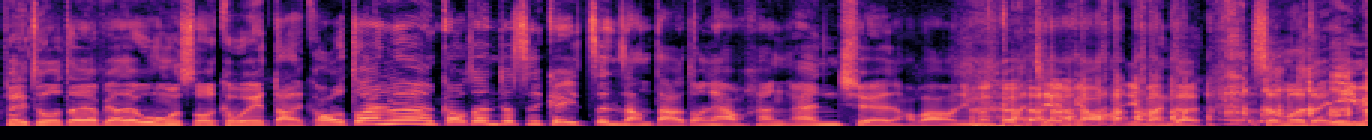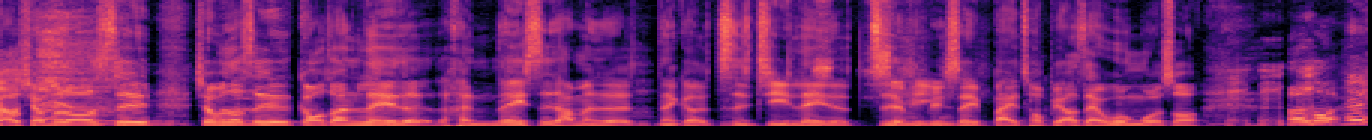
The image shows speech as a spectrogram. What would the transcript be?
拜托大家不要再问我说可不可以打高端了，高端就是可以正常打的东西，它很安全，好不好？你们卡介苗、你们的什么的疫苗，全部都是 全部都是高端类的，很类似他们的那个制剂类的制品，所以拜托不要再问我说，他说哎。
